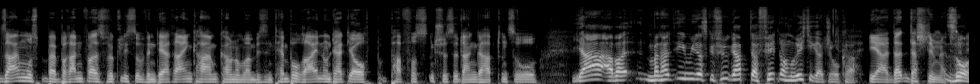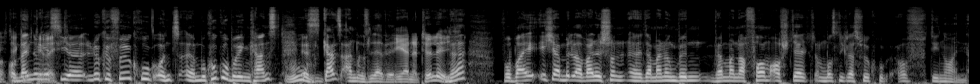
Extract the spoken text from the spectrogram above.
sagen muss, bei Brandt war es wirklich so, wenn der reinkam, kam noch mal ein bisschen Tempo rein und der hat ja auch ein paar Pfostenschüsse dann gehabt und so. Ja, aber man hat irgendwie das Gefühl gehabt, da fehlt noch ein richtiger Joker. Ja, da, das stimmt natürlich. So, und wenn du jetzt dir hier Lücke Füllkrug und äh, Mokoko bringen kannst, Uh. ist ein ganz anderes Level. recht. Ja, natürlich. Ne? Wobei ich ja mittlerweile schon äh, der Meinung bin, wenn man nach Form aufstellt, dann muss Niklas Füllkrug auf die Neuen.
